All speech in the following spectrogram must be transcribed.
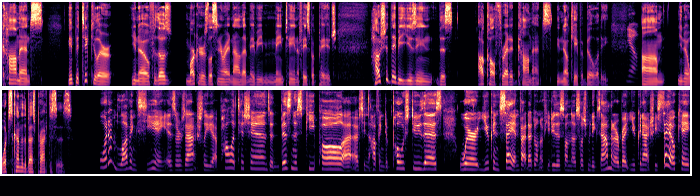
comments in particular? You know, for those marketers listening right now that maybe maintain a Facebook page, how should they be using this? I'll call threaded comments, you know, capability. Yeah. Um, you know, what's kind of the best practices? what I'm loving seeing is there's actually uh, politicians and business people. Uh, I've seen the Huffington Post do this, where you can say, in fact, I don't know if you do this on the Social Media Examiner, but you can actually say, okay,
